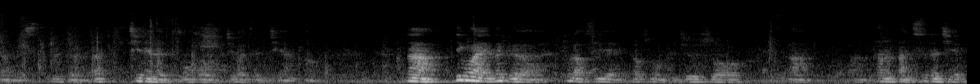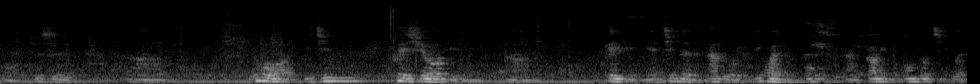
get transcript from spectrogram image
呃那个呃青年的工作就会增加啊。那另外那个傅老师也告诉我们，就是说啊啊他的反思的结果就是啊如果已经退休领啊可以领年轻的人，他如果有另外一种工啊高龄的工作机会的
